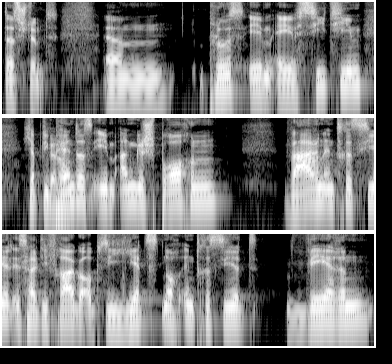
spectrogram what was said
das stimmt. Ähm, plus eben AFC-Team. Ich habe die Genau. Panthers eben angesprochen, waren interessiert. Ist halt die Frage, ob sie jetzt noch interessiert wären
